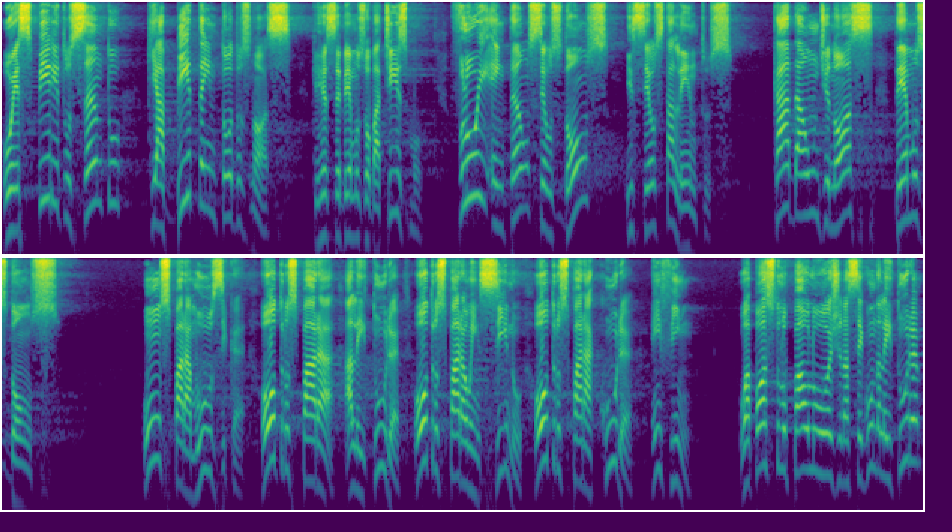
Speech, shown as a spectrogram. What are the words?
O Espírito Santo que habita em todos nós, que recebemos o batismo, flui então seus dons e seus talentos. Cada um de nós temos dons. Uns para a música, outros para a leitura, outros para o ensino, outros para a cura, enfim. O apóstolo Paulo, hoje, na segunda leitura,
